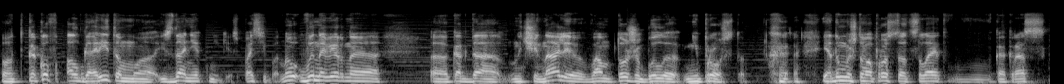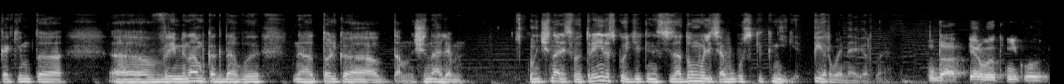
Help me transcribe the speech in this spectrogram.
Вот каков алгоритм э, издания книги? Спасибо. Ну, вы, наверное, э, когда начинали, вам тоже было непросто. Я думаю, что вопрос отсылает как раз к каким-то временам, когда вы только там начинали начинали свою тренерскую деятельность и задумывались о выпуске книги. Первой, наверное. Да, первую книгу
